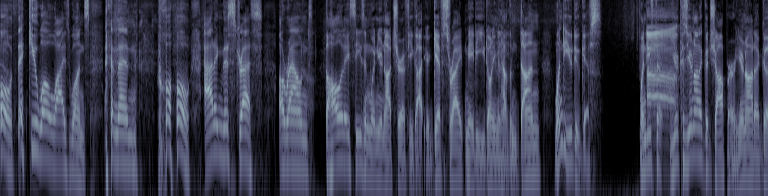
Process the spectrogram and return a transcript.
Oh, thank you, woe wise ones. And then, oh, adding this stress around the holiday season when you're not sure if you got your gifts right. Maybe you don't even have them done. When do you do gifts? When do you start? You're because you're not a good shopper. You're not a good.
